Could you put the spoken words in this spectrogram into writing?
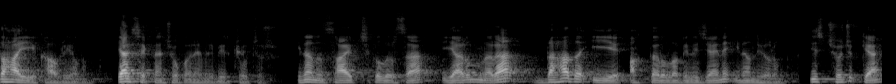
daha iyi kavrayalım. Gerçekten çok önemli bir kültür. İnanın sahip çıkılırsa yarınlara daha da iyi aktarılabileceğine inanıyorum. Biz çocukken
